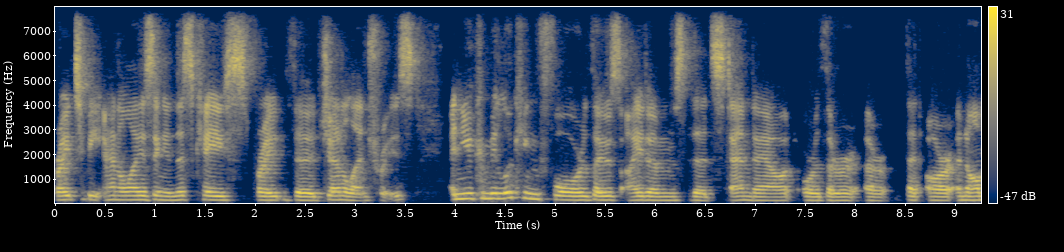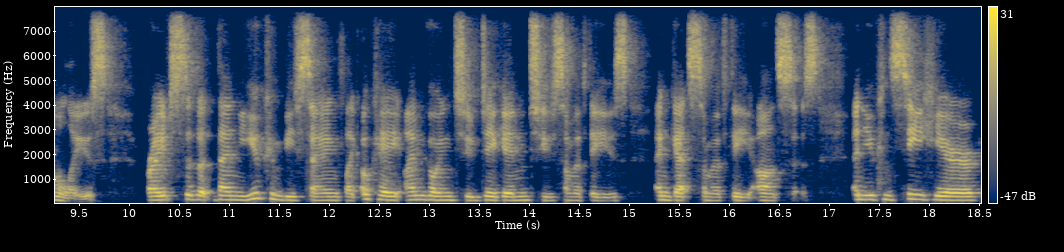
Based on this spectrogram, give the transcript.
right, to be analyzing in this case, right, the journal entries, and you can be looking for those items that stand out or that are, are that are anomalies right? So that then you can be saying like, okay, I'm going to dig into some of these and get some of the answers. And you can see here,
